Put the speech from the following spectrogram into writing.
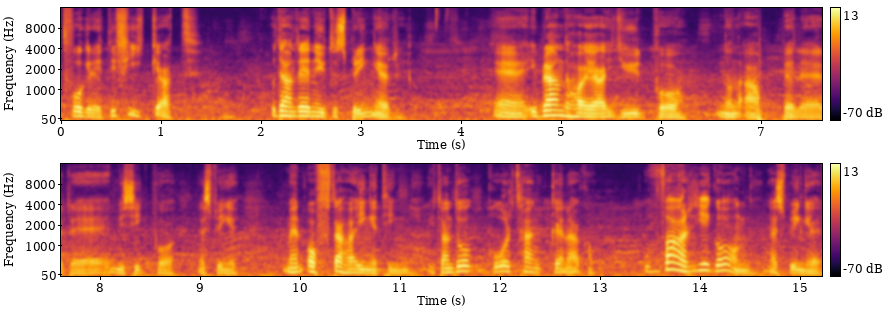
två grejer. Det är fikat och det andra är när jag är ute och springer. Eh, ibland har jag ljud på någon app eller eh, musik på när jag springer. Men ofta har jag ingenting utan då går tankarna och varje gång jag springer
